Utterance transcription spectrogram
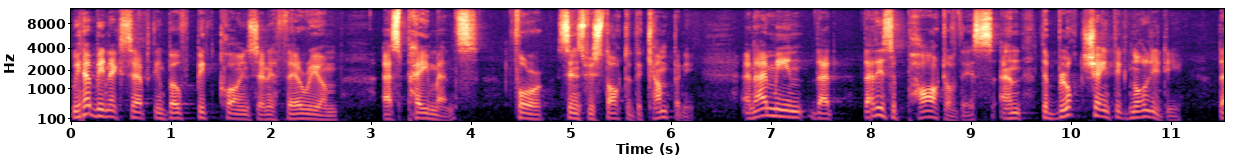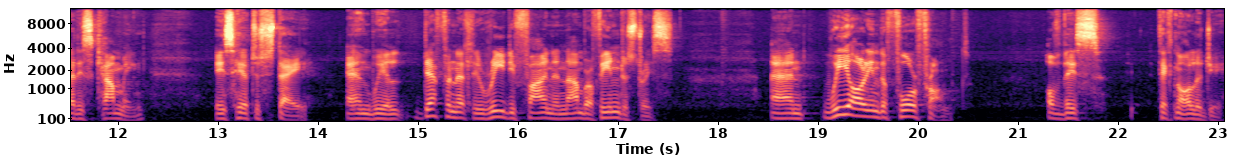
We have been accepting both Bitcoins and Ethereum as payments for since we started the company. And I mean that that is a part of this. And the blockchain technology that is coming is here to stay and will definitely redefine a number of industries. And we are in the forefront of this technology.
